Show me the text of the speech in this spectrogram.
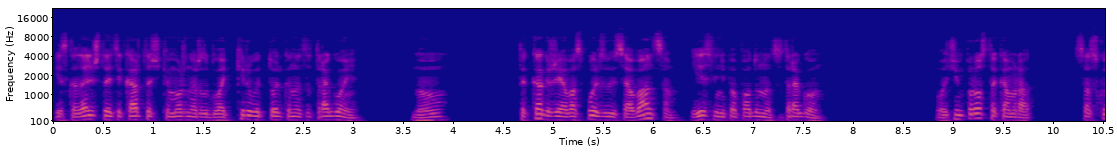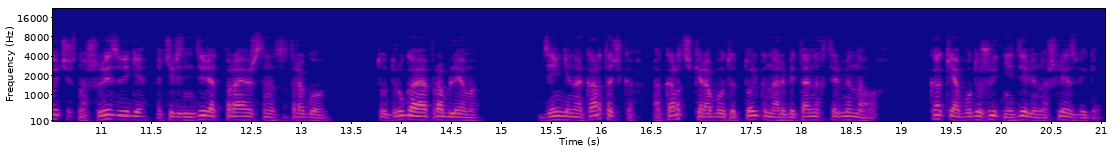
«И сказали, что эти карточки можно разблокировать только на Тетрагоне». «Ну?» «Так как же я воспользуюсь авансом, если не попаду на Тетрагон?» «Очень просто, комрад. Соскочишь на Шлезвиге, а через неделю отправишься на Тетрагон. Тут другая проблема. Деньги на карточках, а карточки работают только на орбитальных терминалах. Как я буду жить неделю на Шлезвиге?»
